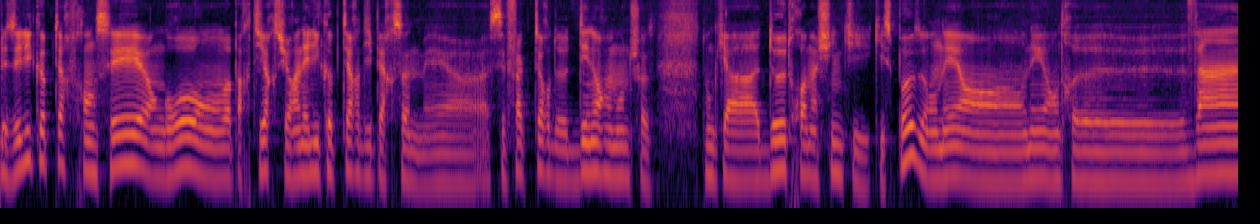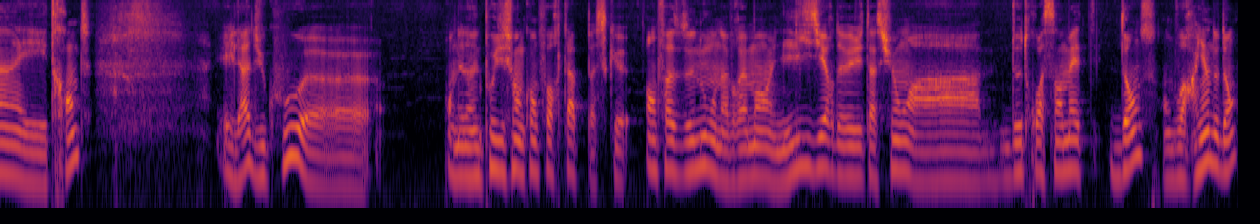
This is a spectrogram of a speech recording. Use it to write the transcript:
Les hélicoptères français, en gros, on va partir sur un hélicoptère 10 personnes, mais euh, c'est facteur d'énormément de choses. Donc il y a deux, trois machines qui, qui se posent. On est, en- on est entre euh, 20 et 30. Et là, du coup, euh, on est dans une position inconfortable parce que en face de nous, on a vraiment une lisière de végétation à 200-300 mètres dense. On voit rien dedans.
